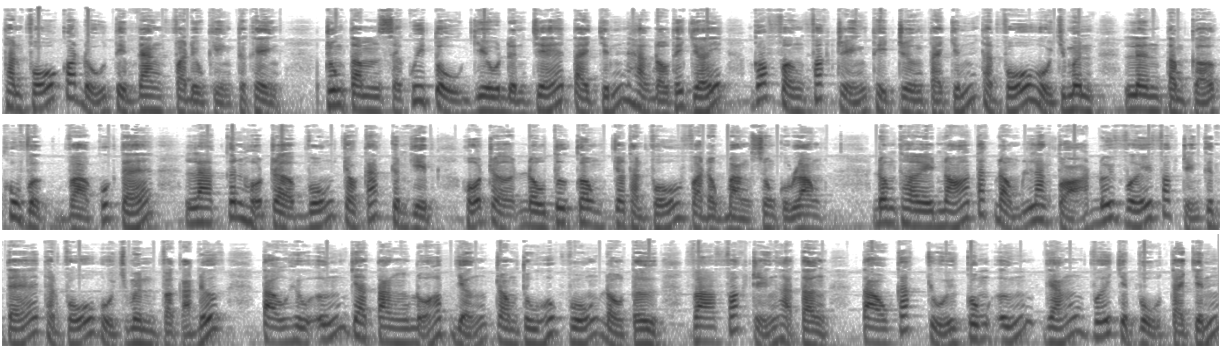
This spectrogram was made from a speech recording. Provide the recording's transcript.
thành phố có đủ tiềm năng và điều kiện thực hiện. Trung tâm sẽ quy tụ nhiều định chế tài chính hàng đầu thế giới, góp phần phát triển thị trường tài chính thành phố Hồ Chí Minh lên tầm cỡ khu vực và quốc tế, là kênh hỗ trợ vốn cho các doanh nghiệp, hỗ trợ đầu tư công cho thành phố và đồng bằng sông Cửu Long. Đồng thời nó tác động lan tỏa đối với phát triển kinh tế thành phố Hồ Chí Minh và cả nước, tạo hiệu ứng gia tăng độ hấp dẫn trong thu hút vốn đầu tư và phát triển hạ tầng, tạo các chuỗi cung ứng gắn với dịch vụ tài chính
